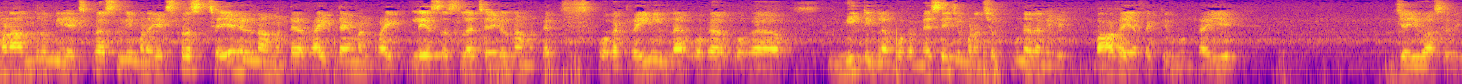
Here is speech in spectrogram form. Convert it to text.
మన అందరూ మీ ఎక్స్ప్రెస్ని మనం ఎక్స్ప్రెస్ చేయగలిగినామంటే రైట్ టైం అండ్ రైట్ ప్లేసెస్లో చేయగలిగినామంటే ఒక ట్రైనింగ్లో ఒక ఒక మీటింగ్లో ఒక మెసేజ్ మనం చెప్పుకునేదానికి బాగా ఎఫెక్టివ్ ఉంటాయి. జై వాసవి.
